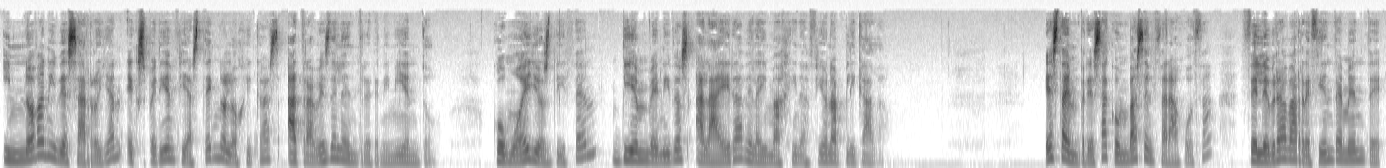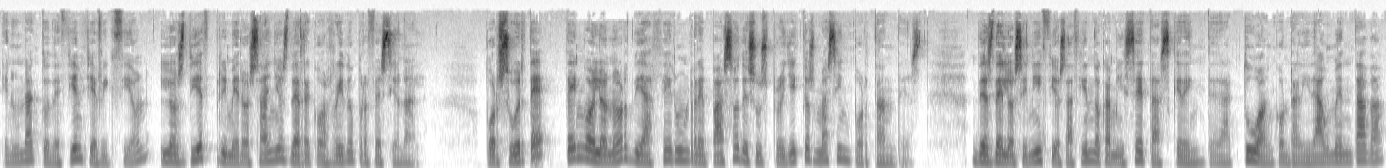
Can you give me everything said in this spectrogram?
Innovan y desarrollan experiencias tecnológicas a través del entretenimiento. Como ellos dicen, bienvenidos a la era de la imaginación aplicada. Esta empresa, con base en Zaragoza, celebraba recientemente en un acto de ciencia ficción los 10 primeros años de recorrido profesional. Por suerte, tengo el honor de hacer un repaso de sus proyectos más importantes, desde los inicios haciendo camisetas que interactúan con realidad aumentada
